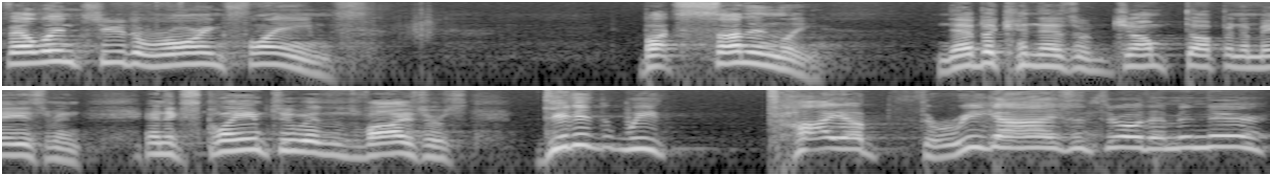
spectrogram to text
fell into the roaring flames. But suddenly, Nebuchadnezzar jumped up in amazement and exclaimed to his advisors, Didn't we tie up three guys and throw them in there?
